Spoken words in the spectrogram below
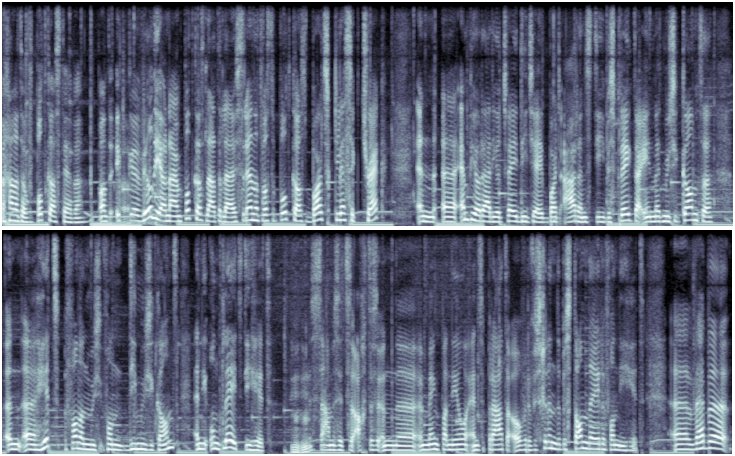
We gaan het over podcast hebben. Want ik uh, wilde jou naar een podcast laten luisteren. En dat was de podcast Bart's Classic Track. En uh, NPO Radio 2 DJ Bart Arends die bespreekt daarin met muzikanten een uh, hit van, een van die muzikant. En die ontleedt die hit. Mm -hmm. dus samen zitten ze achter een, een, mengpaneel en ze praten over de verschillende bestanddelen van die hit. we hebben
